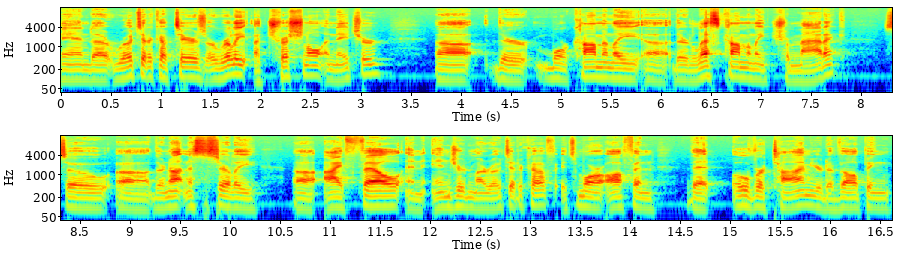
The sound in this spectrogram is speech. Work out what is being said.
And uh, rotator cuff tears are really attritional in nature. Uh, they're more commonly, uh, they're less commonly traumatic. So uh, they're not necessarily, I fell and injured my rotator cuff. It's more often that over time you're developing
